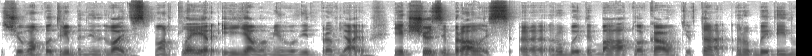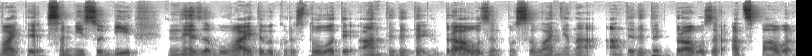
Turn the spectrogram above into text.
що вам потрібен інвайт в Smart Layer, і я вам його відправляю. Якщо зібрались е, робити багато аккаунтів та робити інвайти самі собі, не забувайте використовувати Antidetect браузер, посилання на Antidetect браузер AdsPower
